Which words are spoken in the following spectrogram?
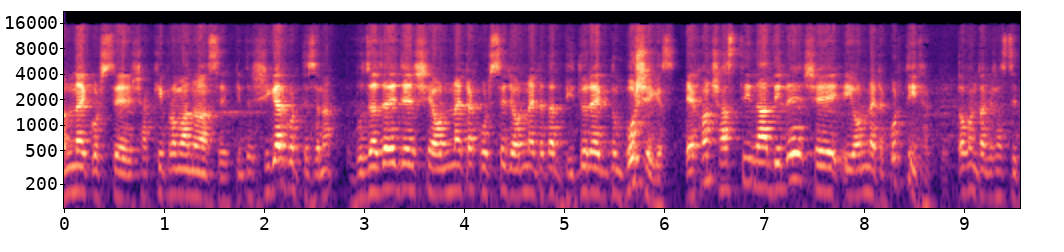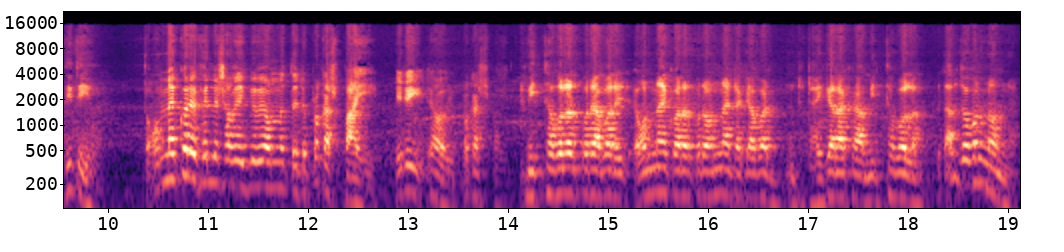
অন্যায় করছে, সাক্ষী প্রমাণও আছে, কিন্তু স্বীকার করতেছে না, বোঝা যায় যে সে অন্যায়টা করছে, যে অন্যায়টা তার ভিতরে একদম বসে গেছে। এখন শাস্তি না দিলে সে এই অন্যায়টা করতেই থাকবে। তখন তাকে শাস্তি দিতেই হয়। তো অন্যায় করে ফেললে স্বাভাবিকভাবে অন্যায় তো এটা প্রকাশ পাই এটাই স্বাভাবিক, প্রকাশ পাই মিথ্যা বলার পরে আবার অন্যায় করার পরে অন্যায়টাকে আবার ঢাইকা রাখা, মিথ্যা বলা তার জঘন্য অন্যায়।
